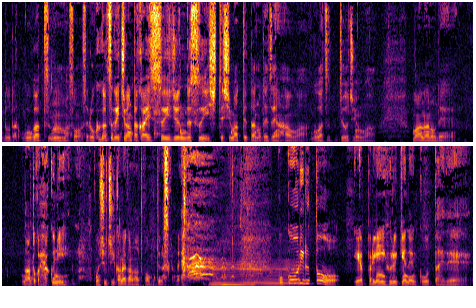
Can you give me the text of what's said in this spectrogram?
ー、どうだろう、5月、うん、まあそうなんですよ、6月が一番高い水準で推移してしまってたので、前半は、5月上旬は。まあなので、なんとか100に今週中いかないかなとか思ってるんですけどね。ここ降りるとやっぱりインフレ懸念後退で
